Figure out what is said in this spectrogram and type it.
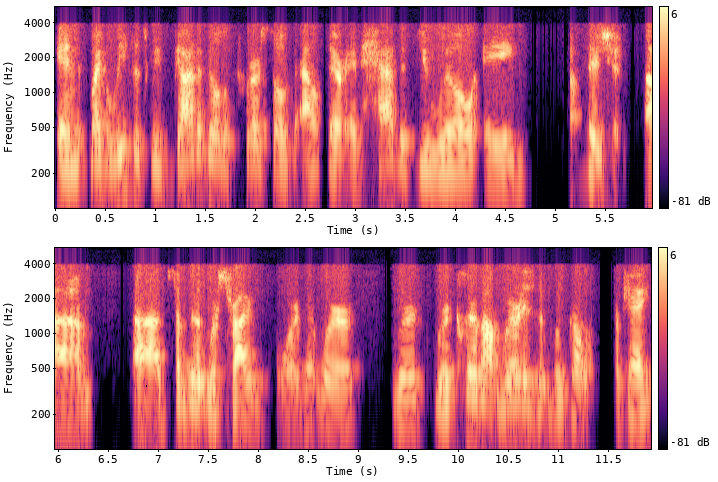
And my belief is we've got to be able to put ourselves out there and have, if you will, a, a vision. Um, uh, something that we're striving for, that we're we're we're clear about where it is that we're going. Okay,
